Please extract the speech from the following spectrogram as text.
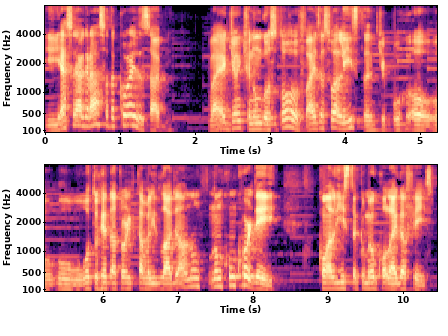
E essa é a graça da coisa, sabe? Vai adiante, não gostou? Faz a sua lista. Tipo, o, o, outro redator que estava ali do lado, ah, não, não concordei com a lista que o meu colega fez.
